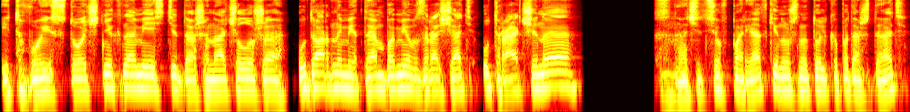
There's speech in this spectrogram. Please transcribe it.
и твой источник на месте даже начал уже ударными темпами возвращать утраченное. «Значит, все в порядке, нужно только подождать?»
